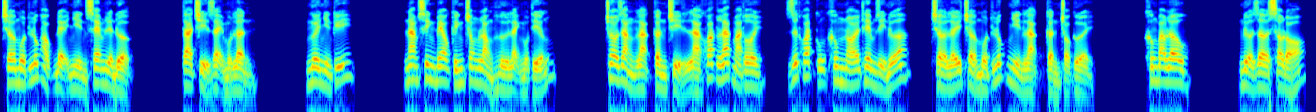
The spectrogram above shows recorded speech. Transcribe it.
Chờ một lúc học đệ nhìn xem liền được. Ta chỉ dạy một lần. Ngươi nhìn kỹ nam sinh đeo kính trong lòng hừ lạnh một tiếng. Cho rằng lạc cần chỉ là khoác lác mà thôi, dứt khoát cũng không nói thêm gì nữa, chờ lấy chờ một lúc nhìn lạc cần trò cười. Không bao lâu, nửa giờ sau đó,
